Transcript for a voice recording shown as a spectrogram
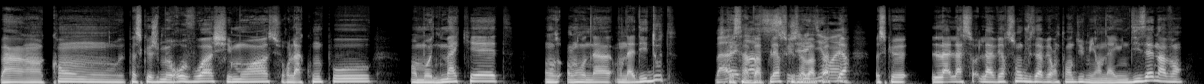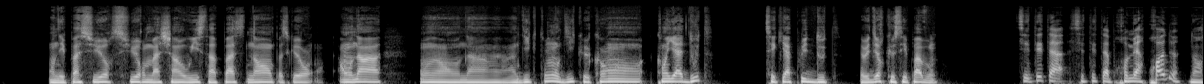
ben, quand, on- parce que je me revois chez moi sur la compo, en mode maquette, on, on a, on a des doutes. Bah Est-ce ouais, que ça grave, va plaire, c'est est-ce que ça va dire, pas ouais. plaire Parce que la, la, la version que vous avez entendue, mais il y en a une dizaine avant. On n'est pas sûr, sûr, machin, oui, ça passe, non, parce que on, on a, on, on a un dicton, on dit que quand, quand il y a doute, c'est qu'il y a plus de doute. Ça veut dire que c'est pas bon. C'était ta c'était ta première prod? Non.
